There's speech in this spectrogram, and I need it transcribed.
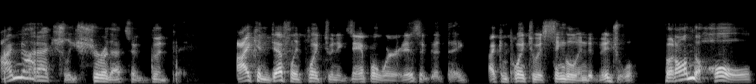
I'm not actually sure that's a good thing. I can definitely point to an example where it is a good thing. I can point to a single individual, But on the whole,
